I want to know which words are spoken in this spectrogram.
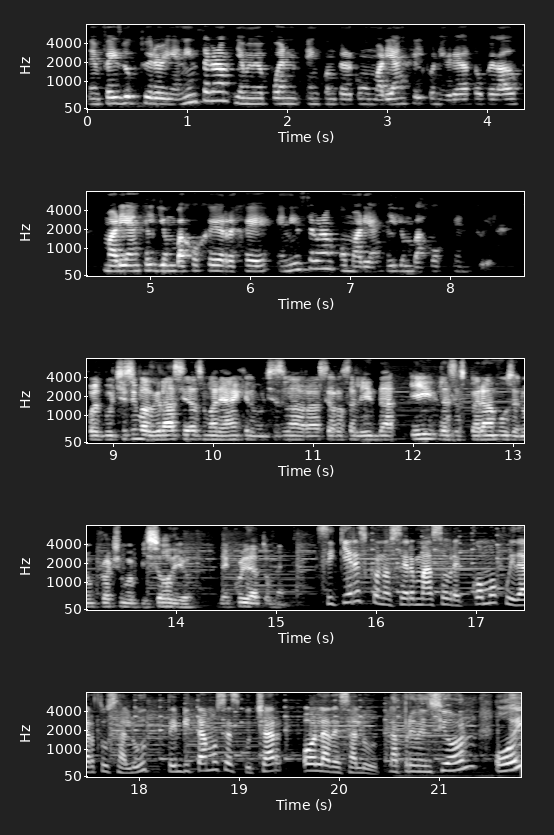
en Facebook, Twitter y en Instagram. Y a mí me pueden encontrar como María Ángel con Y todo pegado, María Ángel-GRG en Instagram o María Ángel- en Twitter. Pues muchísimas gracias, María Ángel, muchísimas gracias, Rosalinda, y les esperamos en un próximo episodio de Cuida tu mente. Si quieres conocer más sobre cómo cuidar tu salud, te invitamos a escuchar Hola de Salud. La prevención hoy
